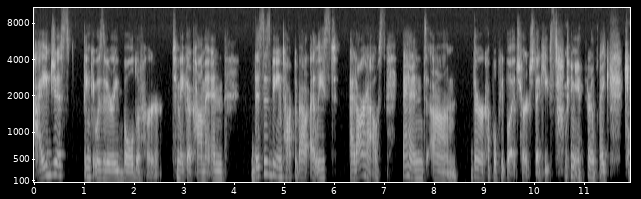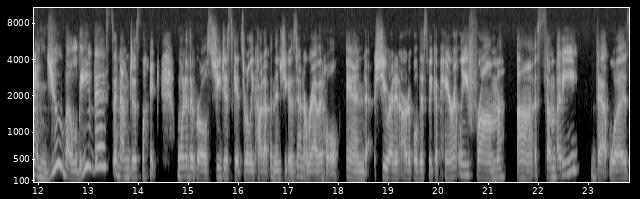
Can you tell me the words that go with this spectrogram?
I just think it was very bold of her to make a comment, and this is being talked about at least at our house. And um, there are a couple people at church that keep stopping and they're like, "Can you believe this?" And I'm just like, one of the girls, she just gets really caught up, and then she goes down a rabbit hole. And she read an article this week, apparently from uh, somebody that was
